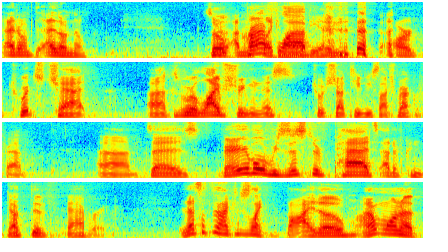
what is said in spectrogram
I don't. I don't know. So I- Craft Lab in our Twitch chat, because we were live streaming this, twitch.tv slash macrofab, um, says variable resistive pads out of conductive fabric. Is that something I can just like buy though? I don't want to.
